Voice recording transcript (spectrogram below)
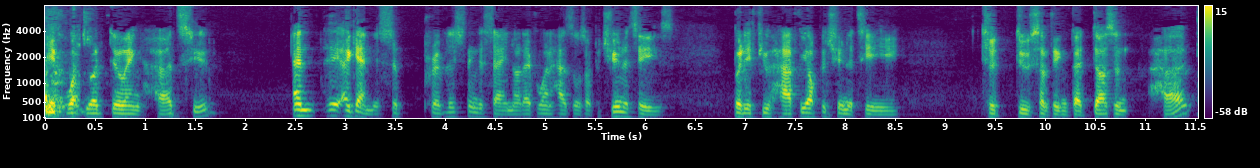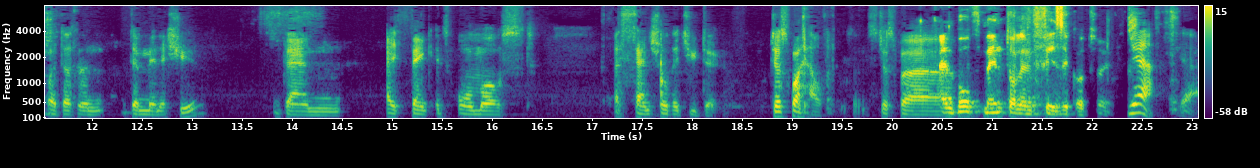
if what you're doing hurts you, and again, it's a privileged thing to say, not everyone has those opportunities. But if you have the opportunity to do something that doesn't hurt or doesn't diminish you, then I think it's almost essential that you do just for health reasons, just for and both mental and physical too. Yeah, yeah.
